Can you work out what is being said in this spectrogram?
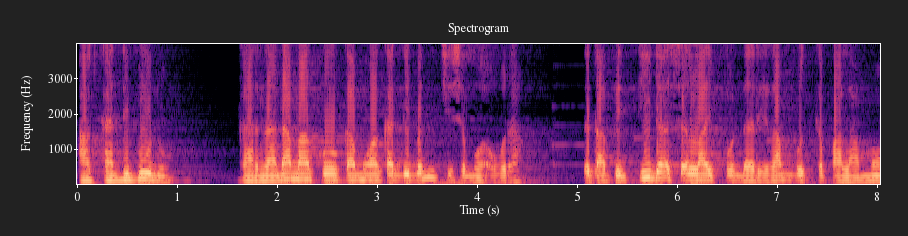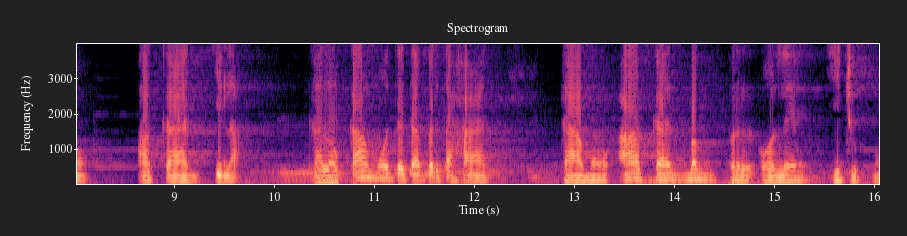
akan dibunuh. Karena namaku kamu akan dibenci semua orang, tetapi tidak selai pun dari rambut kepalamu akan hilang. Kalau kamu tetap bertahan, kamu akan memperoleh hidupmu.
